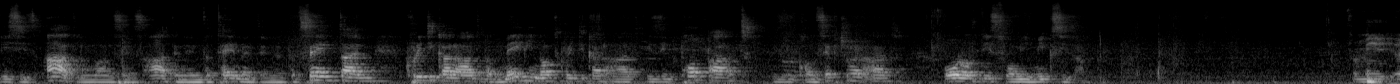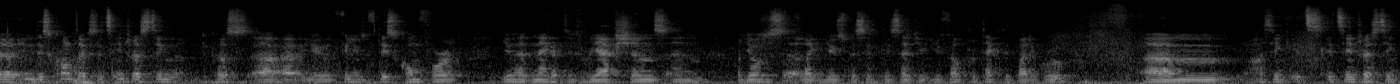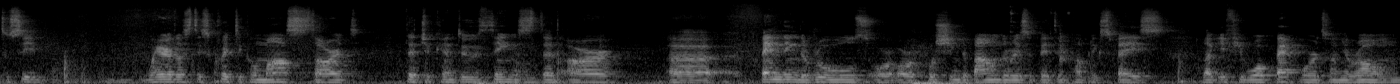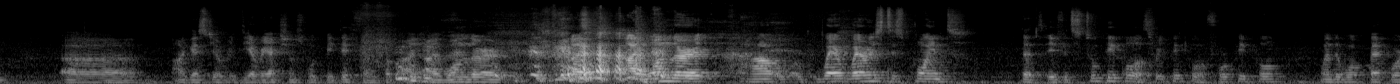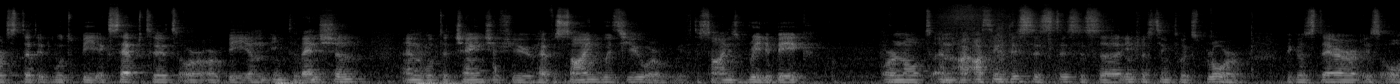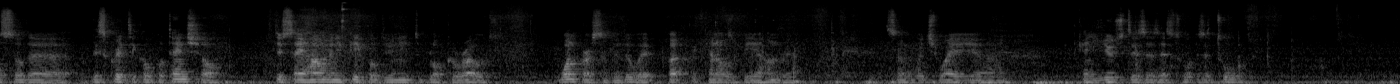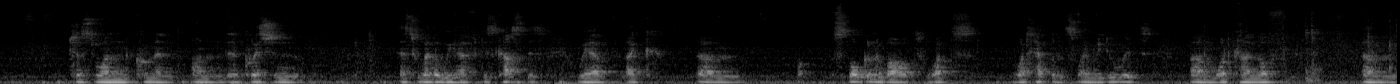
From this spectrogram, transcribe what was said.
This is art in one sense, art and entertainment, and at the same time critical art, but maybe not critical art. Is it pop art? Is it conceptual art? All of this for me mixes up. For me, uh, in this context, it's interesting because uh, uh, you had feelings of discomfort, you had negative reactions, and but you also, uh, like you specifically said, you, you felt protected by the group. Um, I think it's it's interesting to see where does this critical mass start that you can do things that are uh, bending the rules or, or pushing the boundaries a bit in public space. Like if you walk backwards on your own, uh, I guess your the reactions would be different. But I, I wonder, I, I wonder how where where is this point that if it's two people or three people or four people when they walk backwards that it would be accepted or, or be an intervention and would it change if you have a sign with you or if the sign is really big or not and I, I think this is this is uh, interesting to explore because there is also the this critical potential to say how many people do you need to block a road? One person can do it but it can also be a hundred. So in which way uh, can you use this as a, as a tool? Just one comment on the question as to whether we have discussed this. We have like um, spoken about what what happens when we do it, um, what kind of um,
